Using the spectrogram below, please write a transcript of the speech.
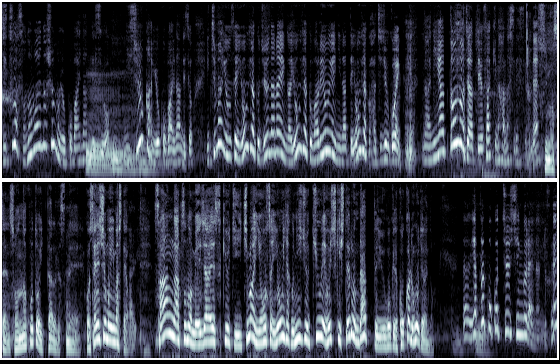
実はその前の週も横ばいなんですよ。2週間横ばいなんですよ。14,417円が404円になって485円。何やっとんのじゃっていうさっきの話ですよね。すいません。そんなことを言ったらですね、これ先週も言いましたよ。はい3月のメジャー S q 値14,429円を意識してるんだっていう動きで、ここから動いてないんだやっぱりここ中心ぐらいなんですね。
